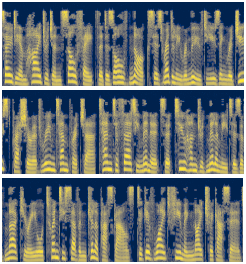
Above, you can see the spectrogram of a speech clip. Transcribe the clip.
sodium hydrogen sulfate The dissolved NOx is readily removed using reduced pressure at room temperature 10 to 30 minutes at 200 mm of mercury or 27 kilopascals to give white fuming nitric acid.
